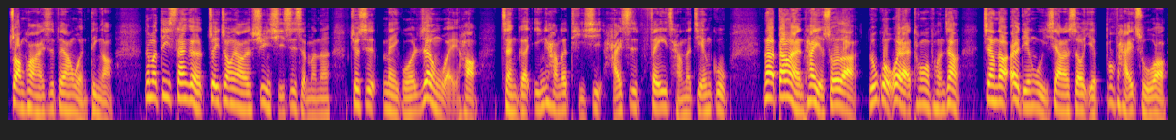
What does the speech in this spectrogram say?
状况还是非常稳定哦。那么第三个最重要的讯息是什么呢？就是美国认为哈整个银行的体系还是非常的坚固。那当然他也说了，如果未来通货膨胀降到二点五以下的时候，也不排除哦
